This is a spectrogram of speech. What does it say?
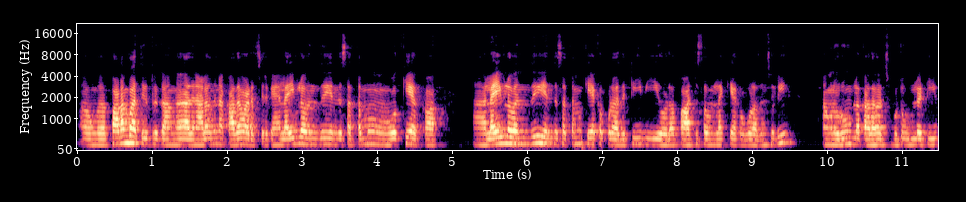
அவங்க படம் பார்த்துக்கிட்டு இருக்காங்க. அதனால வந்து நான் கதவை அடைச்சிருக்கேன். லைவ்ல வந்து எந்த சத்தமும் ஓகே அக்கா. லைவ்ல வந்து எந்த சத்தமும் கேட்கக்கூடாது. டிவியோட பாட்டு சவுண்ட்லாம் கேட்கக்கூடாதுன்னு சொல்லி அவங்கள ரூம்ல கதை வச்சு போட்டு உள்ள டிவி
